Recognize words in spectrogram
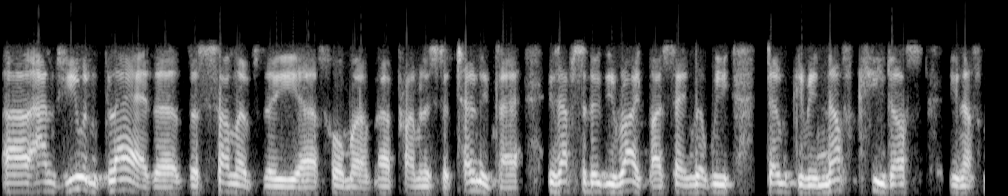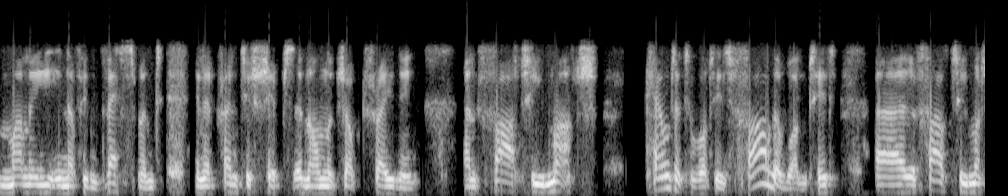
Uh, and Euan Blair, the, the son of the uh, former uh, Prime Minister Tony Blair, is absolutely right by saying that we don't give enough kudos, enough money, enough investment in apprenticeships and on the job training, and far too much counter to what his father wanted, uh, far too much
